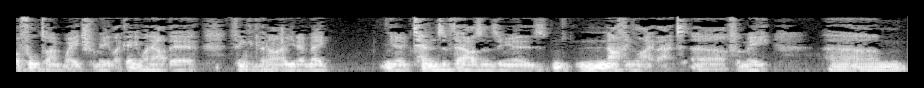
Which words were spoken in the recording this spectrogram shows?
a full time wage for me. Like anyone out there thinking okay. that I you know make you know tens of thousands, I mean, there's nothing like that uh, for me. Um,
